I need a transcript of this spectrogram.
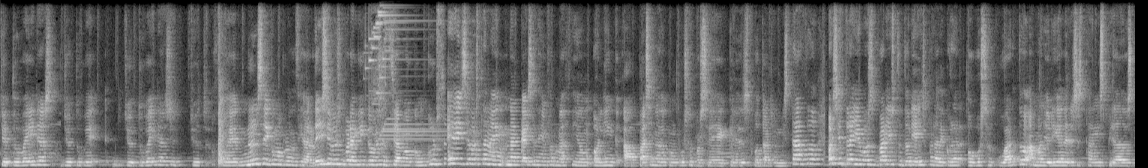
youtubeiras, youtube, youtubeiras, youtube, joder, non sei como pronunciar. Deixemos por aquí como se chama o concurso. E deixemos tamén na caixa de información o link á páxina do concurso por se queredes botarlle un vistazo. Hoxe traemos varios tutoriais para decorar o vosso cuarto. A maioría deles están inspirados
